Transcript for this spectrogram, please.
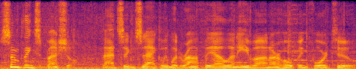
Something special. That's exactly what Rafael and Ivan are hoping for too.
